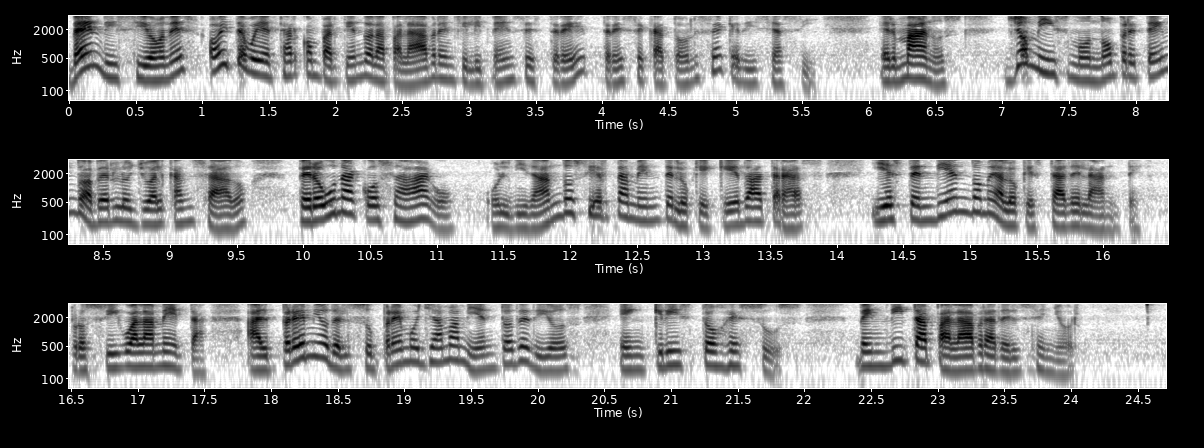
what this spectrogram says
Bendiciones. Hoy te voy a estar compartiendo la palabra en Filipenses 3, 13, 14, que dice así. Hermanos, yo mismo no pretendo haberlo yo alcanzado, pero una cosa hago, olvidando ciertamente lo que queda atrás y extendiéndome a lo que está delante. Prosigo a la meta, al premio del supremo llamamiento de Dios en Cristo Jesús. Bendita palabra del Señor.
